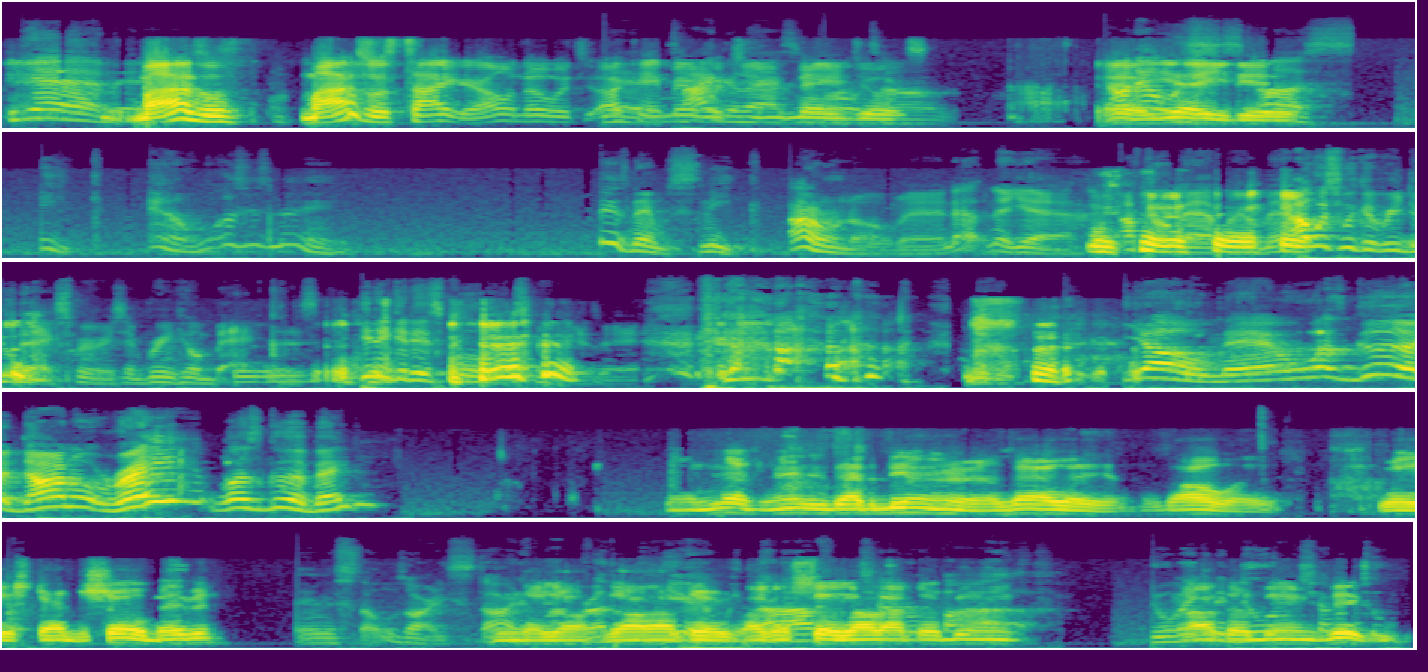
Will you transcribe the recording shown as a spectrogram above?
Yeah, man. Mine was mine was Tiger. I don't know what you, I can't remember Tiger what you lasted a named long yours. time. Yeah, No, yeah, he did. Uh, Sneak. Damn, what was his name? I think his name was Sneak. I don't know, man. That, yeah, I feel bad for him, man. I wish we could redo that experience and bring him back because he didn't get his full experience, man. Yo, man, what's good, Donald Ray? What's good, baby? Not much, man. Just got to be on here as always. As always. Ready to start the show, baby. And the show's already started. You know, y'all- brother. y'all out We there- here. Like I said, y'all out there 5. being- Doing out there being big. Man,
